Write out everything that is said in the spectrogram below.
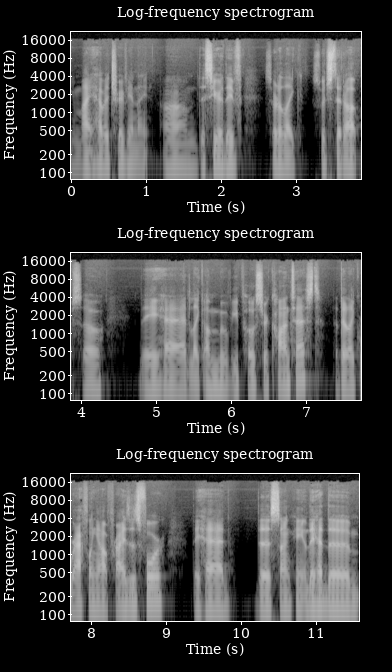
We might have a trivia night. Um, this year they've sort of like switched it up. So They had like a movie poster contest that they're like raffling out prizes for. They had the Sun King, they had the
